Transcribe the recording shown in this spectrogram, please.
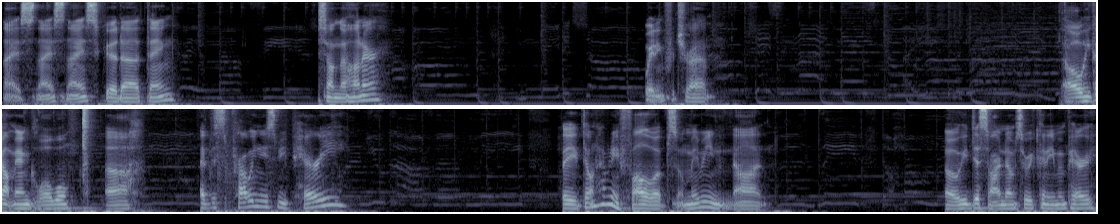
Nice, nice, nice. Good uh, thing. I'm the hunter. Waiting for trap. Oh, he got me on global. Uh, this probably needs to be parry. They don't have any follow-up, so maybe not. Oh, he disarmed him, so we couldn't even parry.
